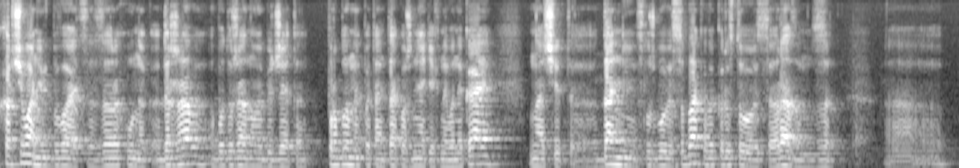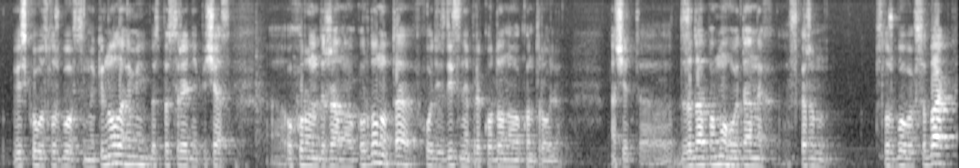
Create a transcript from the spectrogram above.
Харчування відбувається за рахунок держави або державного бюджету. Проблемних питань також ніяких не виникає. Значить, дані службові собаки використовуються разом з е, військовослужбовцями, кінологами безпосередньо під час е, охорони державного кордону та в ході здійснення прикордонного контролю. Значить, е, за допомогою даних, скажімо, службових собак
